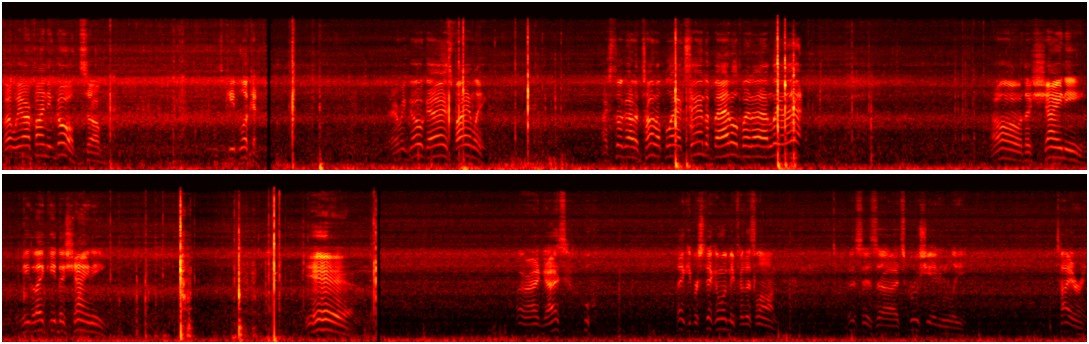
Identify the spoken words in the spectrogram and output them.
But we are finding gold, so let's keep looking. There we go, guys, finally. I still got a ton of black sand to battle, but uh, look at that. Oh, the shiny. Me likey the shiny. Yeah. All right, guys. Whew. Thank you for sticking with me for this long. This is uh, excruciatingly tiring.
